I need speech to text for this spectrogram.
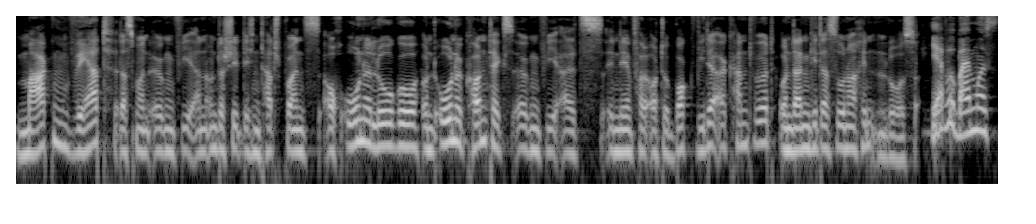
Markenwert, dass man irgendwie an unterschiedlichen Touchpoints auch ohne Logo und ohne Kontext irgendwie als in dem Fall Otto Bock wiedererkannt wird. Und dann geht das so nach hinten los. Ja, wobei muss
